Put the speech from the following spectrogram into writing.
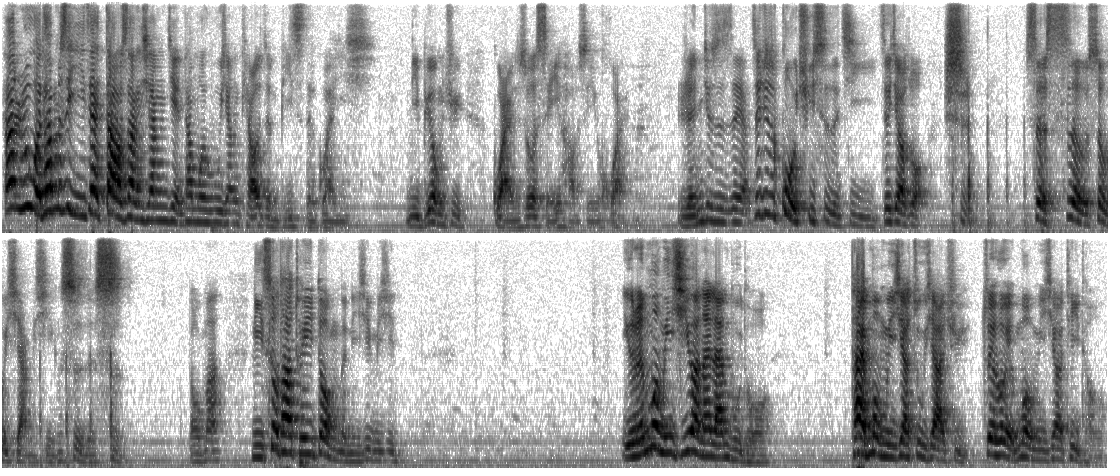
那如果他们是一在道上相见，他们会互相调整彼此的关系，你不用去管说谁好谁坏，人就是这样，这就是过去式的记忆，这叫做事，色色受想行识的事，懂吗？你受他推动的，你信不信？有人莫名其妙来蓝普陀，他也莫名其妙住下去，最后也莫名其妙剃头。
